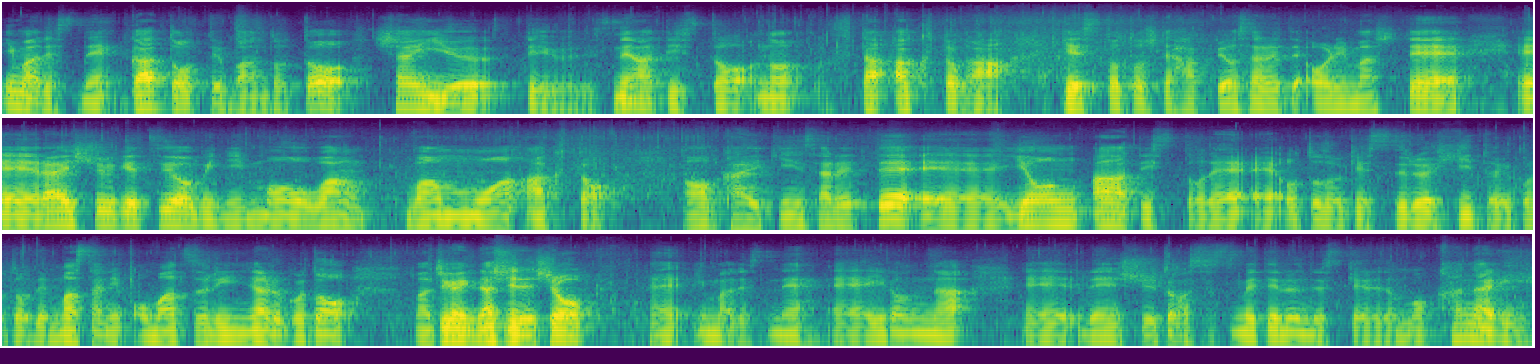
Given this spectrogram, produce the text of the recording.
今ですね、ガトーってバンドと、シャンユーっていうですね、アーティストの2アクトがゲストとして発表されておりまして、えー、来週月曜日にもう one, one more act、解禁されて、えー、4アーティストで、え、お届けする日ということで、まさにお祭りになること間違いなしでしょう。え、今ですね、え、いろんな、え、練習とか進めてるんですけれども、かなり、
